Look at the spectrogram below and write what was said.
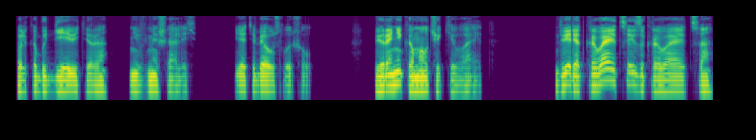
Только бы девятеро не вмешались. Я тебя услышал. Вероника молча кивает. Дверь открывается и закрывается.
